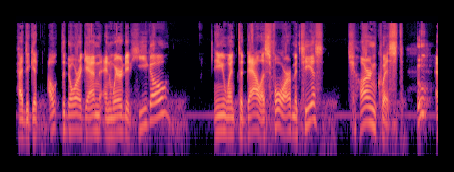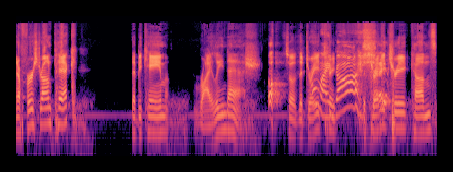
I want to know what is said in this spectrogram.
had to get out the door again. And where did he go? He went to Dallas for Mathias Tjarnqvist Who? and a first round pick that became Riley Nash. Oh, So the Oh trade, my trade- the trade tree comes,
